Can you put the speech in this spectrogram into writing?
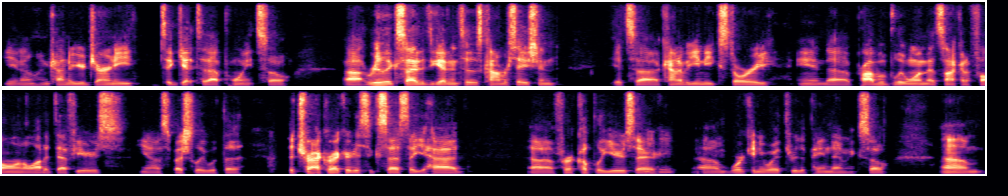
you know, and kind of your journey to get to that point. So, uh, really excited to get into this conversation it's uh, kind of a unique story and uh, probably one that's not going to fall on a lot of deaf ears, you know, especially with the the track record of success that you had uh, for a couple of years there, mm-hmm. um, working your way through the pandemic. So, um,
